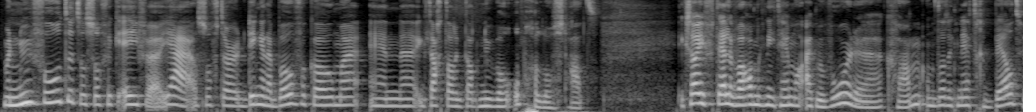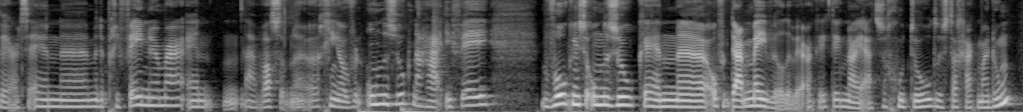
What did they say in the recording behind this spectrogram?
Maar nu voelt het alsof ik even... Ja, alsof er dingen naar boven komen. En eh, ik dacht dat ik dat nu wel opgelost had. Ik zal je vertellen waarom ik niet helemaal uit mijn woorden kwam. Omdat ik net gebeld werd. En eh, met een privénummer. En nou, was uh, ging over een onderzoek naar HIV bevolkingsonderzoek en uh, of ik daar mee wilde werken. Ik denk, nou ja, het is een goed doel, dus dat ga ik maar doen.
